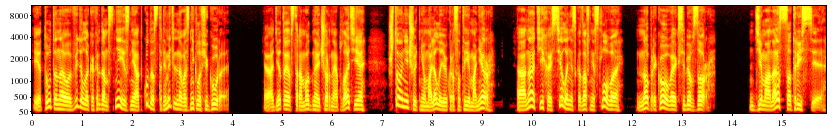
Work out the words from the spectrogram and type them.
и тут она увидела, как рядом с ней из ниоткуда стремительно возникла фигура. Одетая в старомодное черное платье, что ничуть не умаляло ее красоты и манер, она тихо села, не сказав ни слова, но приковывая к себе взор. Демонесса Трисси.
